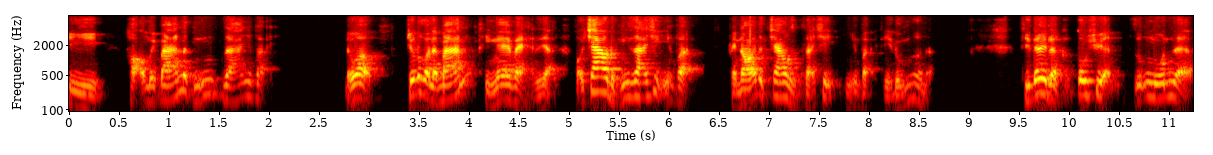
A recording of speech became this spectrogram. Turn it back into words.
thì họ mới bán được những giá như vậy, đúng không? Chúng nó gọi là bán thì nghe vẻ gì ạ? Họ trao được những giá trị như vậy, phải nói được trao được giá trị như vậy thì đúng hơn ạ. Thì đây là câu chuyện Dũng muốn là,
